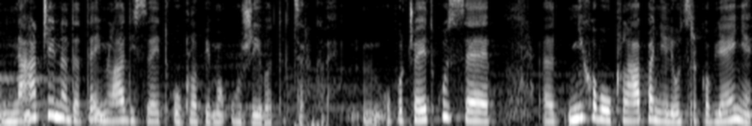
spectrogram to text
načina da taj mladi svet uklopimo u život crkve. U početku se e, njihovo uklapanje ili ucrkovljenje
